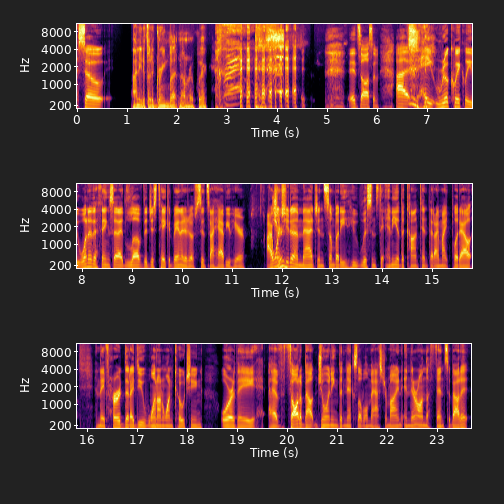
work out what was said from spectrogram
so I need to put a green button on real quick. it's awesome. Uh, hey, real quickly, one of the things that I'd love to just take advantage of since I have you here, I want you to imagine somebody who listens to any of the content that I might put out and they've heard that I do one on one coaching or they have thought about joining the next level mastermind and they're on the fence about it.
